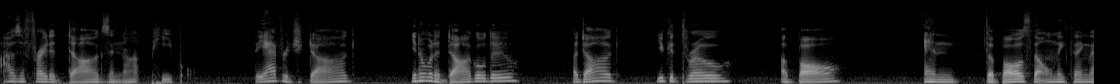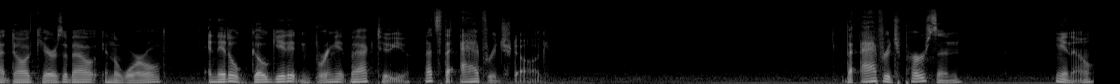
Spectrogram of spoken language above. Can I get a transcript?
I was afraid of dogs and not people. The average dog, you know what a dog will do? A dog, you could throw a ball, and the ball's the only thing that dog cares about in the world, and it'll go get it and bring it back to you. That's the average dog. The average person, you know,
